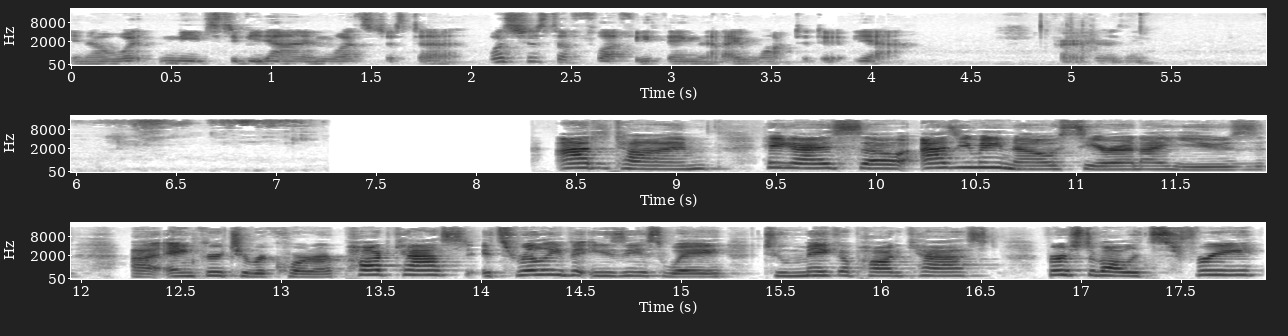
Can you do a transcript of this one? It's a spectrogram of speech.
you know what needs to be done and what's just a what's just a fluffy thing that I want to do yeah prioritizing at a time. Hey guys, so as you may know, Ciarra and I use uh, Anchor to record our podcast. It's really the easiest way to make a podcast. First of all, it's free.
